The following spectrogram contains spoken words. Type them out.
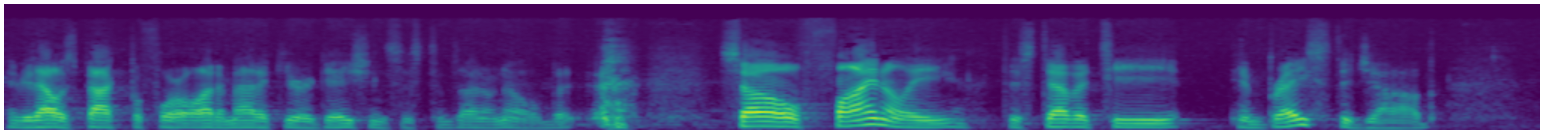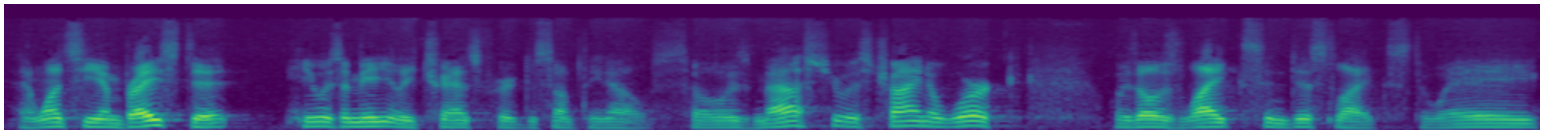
maybe that was back before automatic irrigation systems. I don't know. But so finally, this devotee embraced the job. And once he embraced it, he was immediately transferred to something else. So his master was trying to work with those likes and dislikes, the way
